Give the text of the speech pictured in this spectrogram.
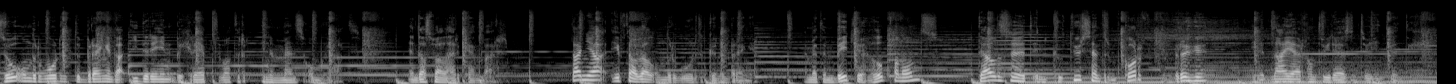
zo onder woorden te brengen dat iedereen begrijpt wat er in een mens omgaat. En dat is wel herkenbaar. Tanja heeft dat wel onder woorden kunnen brengen. En met een beetje hulp van ons telde ze het in Cultuurcentrum Korf in Brugge in het najaar van 2022.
